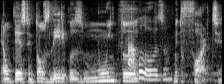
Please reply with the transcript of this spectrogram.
é um texto em tons líricos muito Fabuloso. muito forte.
